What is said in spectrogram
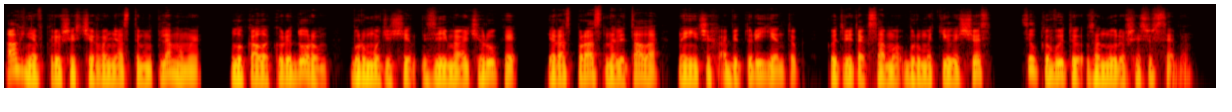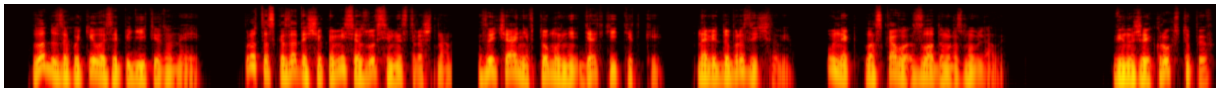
Агня, вкрившись червонястими плямами, блукала коридором, бурмочучи, зіймаючи руки, і раз по раз налітала на інших абітурієнток, котрі так само бурмотіли щось, цілковито занурившись у себе. Владу захотілося підійти до неї. Просто сказати, що комісія зовсім не страшна. Звичайні, втомлені дядьки й тітки, навіть доброзичливі. Он як ласкаво з владом розмовляли. Він уже й крок ступив,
